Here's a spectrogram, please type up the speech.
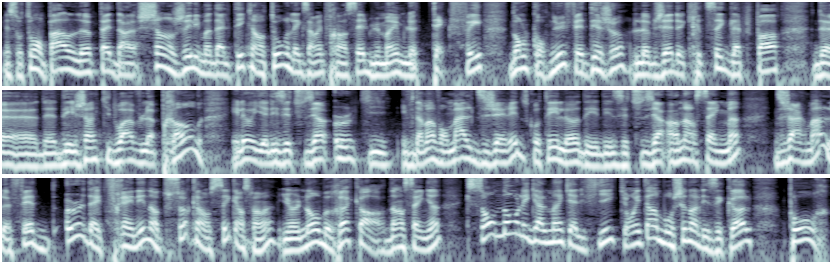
mais surtout on parle peut-être d'en changer les modalités qui entourent l'examen de français lui-même, le TECFE, dont le contenu fait déjà l'objet de critiques de la plupart de, des gens qui doivent le prendre. Et là, il y a des étudiants, eux, qui évidemment vont mal digérer du côté là des, des étudiants en enseignement, digèrent mal le fait, eux, d'être freinés dans tout ça quand on sait qu'en ce moment, il y a un nombre record d'enseignants qui sont non légalement qualifiés, qui ont été embauchés dans les écoles pour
